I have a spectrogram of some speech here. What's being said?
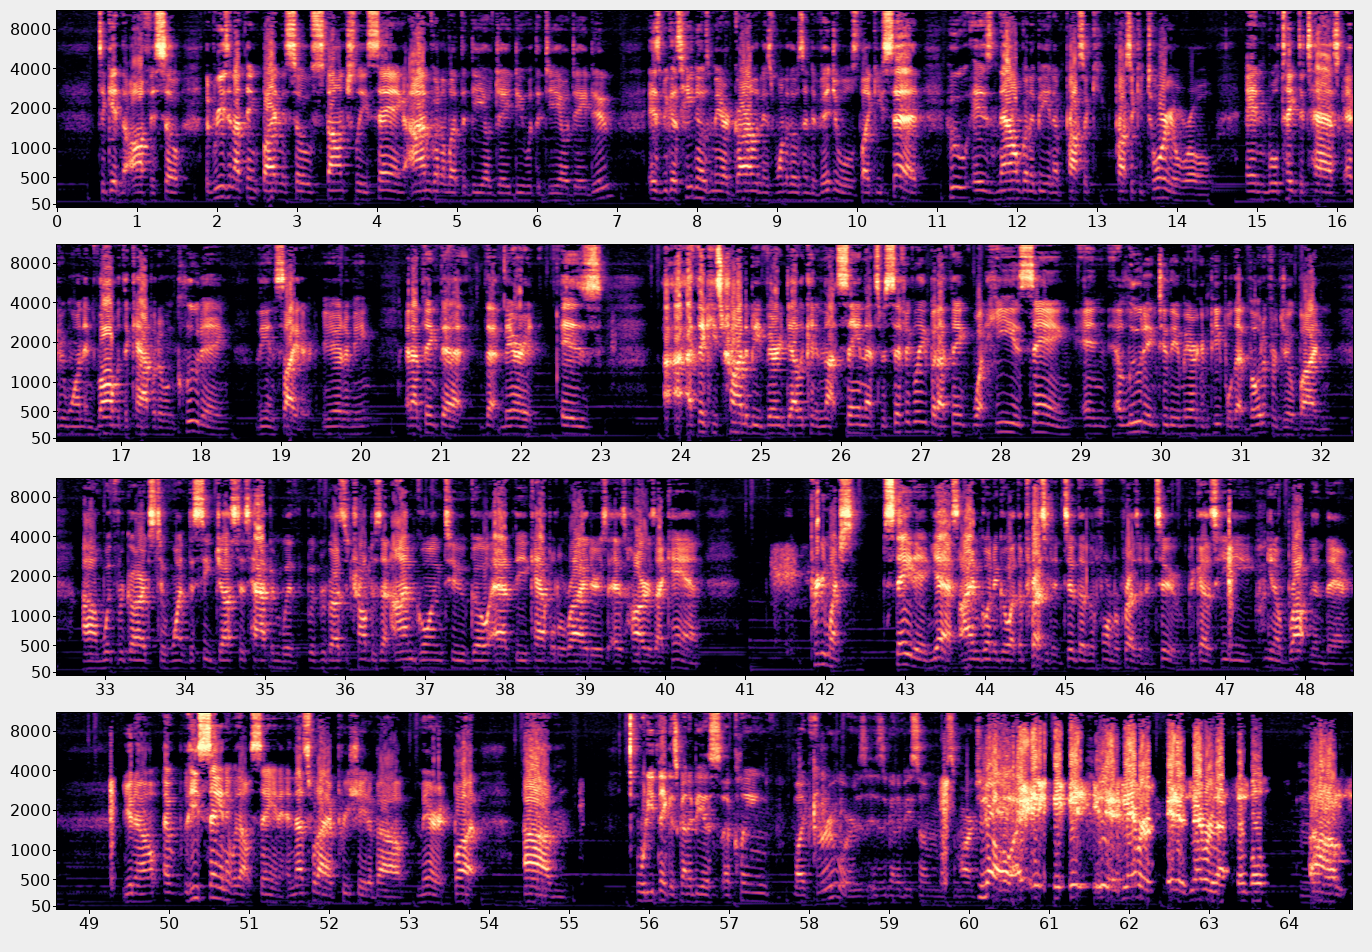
to get in the office. So the reason I think Biden is so staunchly saying I'm going to let the DOJ do what the DOJ do is because he knows Merrick Garland is one of those individuals, like you said, who is now going to be in a prosecu- prosecutorial role and will take to task everyone involved with the Capitol, including the inciter. You know what I mean? And I think that that Merrick is. I, I think he's trying to be very delicate and not saying that specifically, but I think what he is saying and alluding to the American people that voted for Joe Biden um, with regards to wanting to see justice happen with, with regards to Trump is that I'm going to go at the Capitol rioters as hard as I can. Pretty much stating, yes, I'm going to go at the president, to the, the former president too, because he, you know, brought them there. You know, and he's saying it without saying it, and that's what I appreciate about Merrick. But um, what do you think? Is going to be a, a, clean like through, or is, is it going to be some some hard? No, it, it, it, it is never it is never that simple. Mm. Um,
